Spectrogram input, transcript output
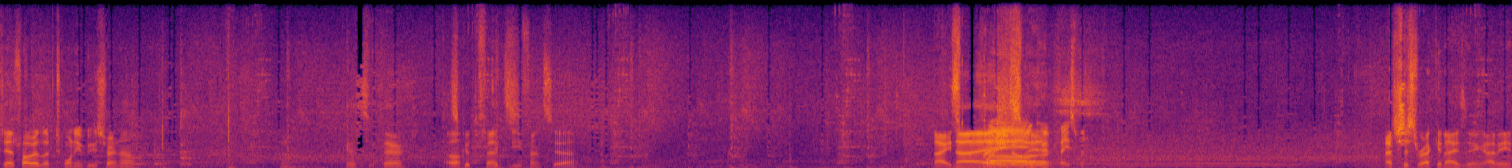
JKnaps probably like 20 boosts right now. Gets it there. That's oh, good defense. Good defense, yeah. Nice. Nice. Oh, good placement. That's just recognizing. I mean,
